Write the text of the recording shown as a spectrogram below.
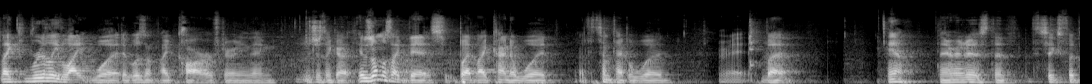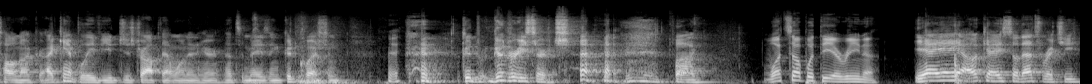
like really light wood. It wasn't like carved or anything. It was just like a. It was almost like this, but like kind of wood, some type of wood. Right. But yeah, there it is. The six foot tall knucker. I can't believe you just dropped that one in here. That's amazing. Good question. good good research. Fuck. What's up with the arena? Yeah, yeah, yeah. Okay, so that's Richie.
